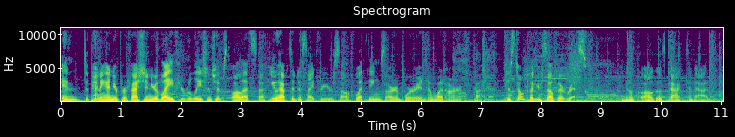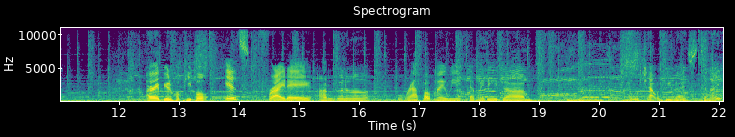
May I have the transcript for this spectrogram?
And depending on your profession, your life, your relationships, all that stuff, you have to decide for yourself what things are important and what aren't. But just don't put yourself at risk. You know, it all goes back to that. All right, beautiful people, it's Friday. I'm gonna wrap up my week at my day job, and I will chat with you guys tonight.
